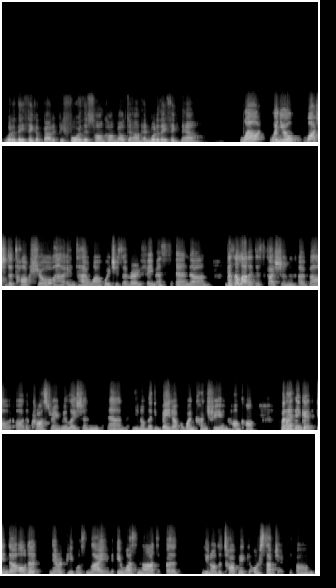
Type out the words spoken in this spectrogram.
What did they think about it before this Hong Kong meltdown, and what do they think now? Well, when you watch the talk show in Taiwan, which is a very famous, and uh, there's a lot of discussion about uh, the cross-strait relations and you know the debate of one country in Hong Kong. But I think it, in the ordinary people's life, it was not a you know the topic or subject um,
